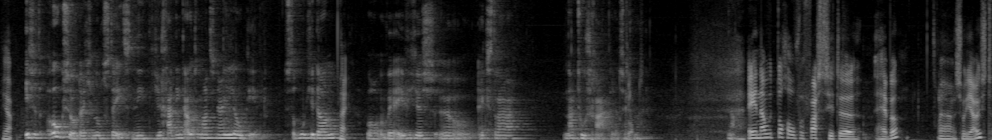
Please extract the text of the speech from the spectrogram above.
Ja. is het ook zo dat je nog steeds niet, je gaat niet automatisch naar je low gear. Dus dat moet je dan Nee. wel weer eventjes extra naartoe schakelen, zeg Klopt. maar. Ja. Hey, en nou we het toch over vastzitten hebben, eh, zojuist.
